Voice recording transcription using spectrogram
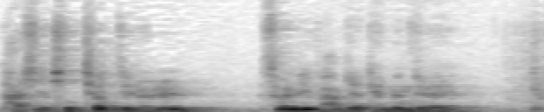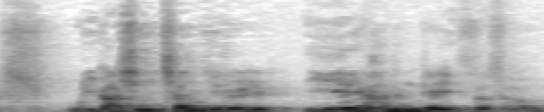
다시 신천지를 설립하게 되는데 우리가 신천지를 이해하는 데 있어서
